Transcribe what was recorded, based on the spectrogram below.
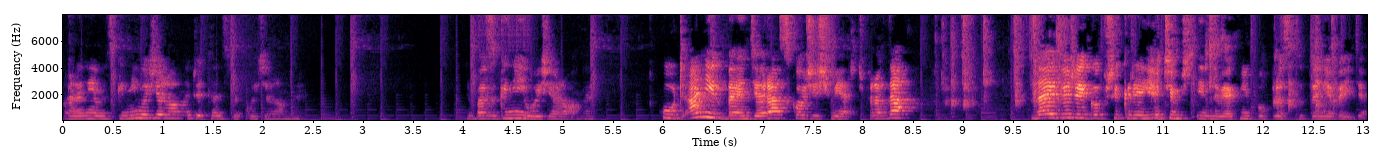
Ale nie wiem, zgniły zielony czy ten zwykły zielony? Chyba zgniły zielony. Kurcz, a niech będzie, raz kozie śmierć, prawda? Najwyżej go przykryję czymś innym, jak mi po prostu to nie wyjdzie.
